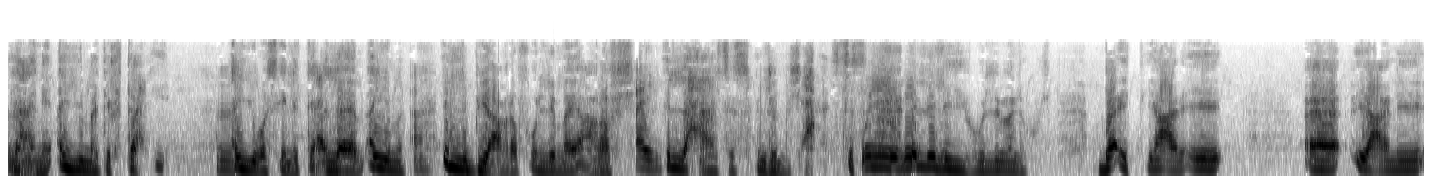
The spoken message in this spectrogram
يعني أي ما تفتحي أي وسيلة إعلام أي ما آه. اللي بيعرف واللي ما يعرفش أيوة. اللي حاسس واللي مش حاسس واللي بي- اللي ليه واللي ملوش بقت يعني إيه آه يعني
